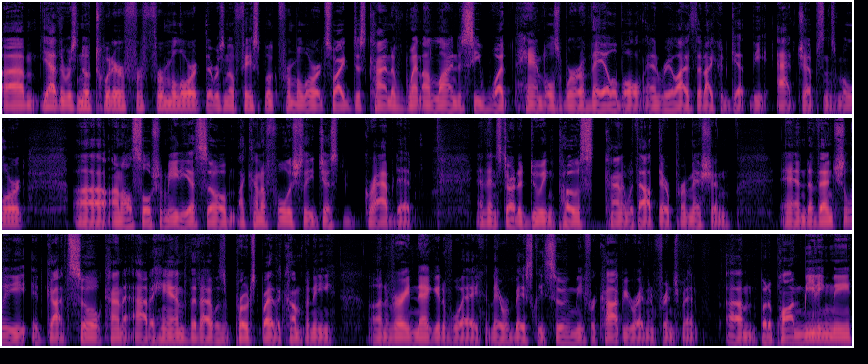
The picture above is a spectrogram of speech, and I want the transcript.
Um, yeah, there was no Twitter for, for Malort. There was no Facebook for Malort. So I just kind of went online to see what handles were available and realized that I could get the at Jeppson's Malort uh, on all social media. So I kind of foolishly just grabbed it and then started doing posts kind of without their permission. And eventually it got so kind of out of hand that I was approached by the company uh, in a very negative way. They were basically suing me for copyright infringement. Um, but upon meeting me,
